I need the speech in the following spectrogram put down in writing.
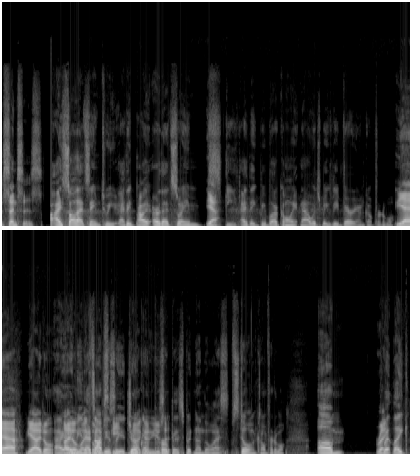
senses. I saw that same tweet. I think probably or that same Yeah. skeet. I think people are calling it now, which makes me very uncomfortable. Yeah, yeah, I don't. I, I, I, don't mean, like that's obviously skeet. a joke on purpose, but nonetheless, still uncomfortable. Um, Right. But like,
